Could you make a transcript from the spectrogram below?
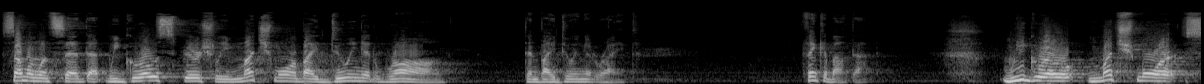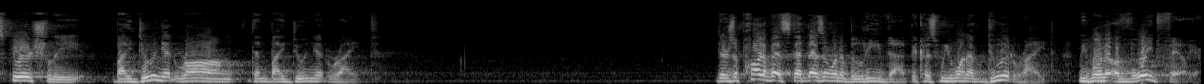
Someone once said that we grow spiritually much more by doing it wrong than by doing it right. Think about that. We grow much more spiritually by doing it wrong than by doing it right. There's a part of us that doesn't want to believe that because we want to do it right. We want to avoid failure.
